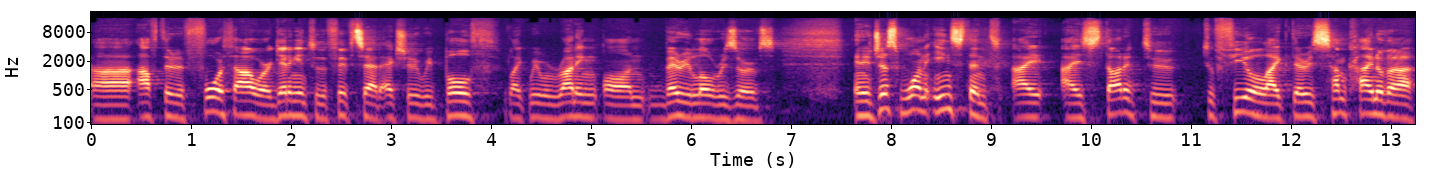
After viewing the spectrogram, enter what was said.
Uh, after the fourth hour, getting into the fifth set, actually, we both, like, we were running on very low reserves. And in just one instant, I, I started to, to feel like there is some kind of a,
